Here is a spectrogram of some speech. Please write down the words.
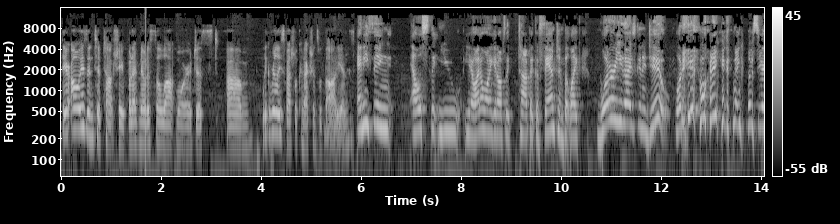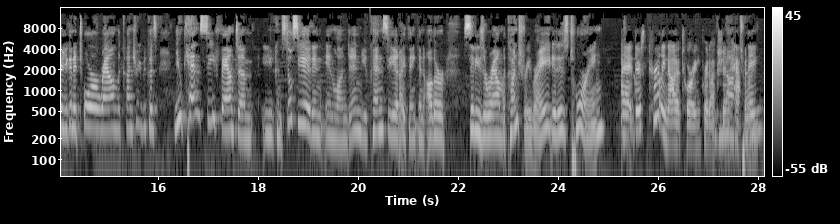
they're always in tip top shape but i've noticed a lot more just um, like really special connections with the audience. Anything else that you, you know, I don't want to get off the topic of Phantom, but like, what are you guys going to do? What are you, what are you going to go see? Are you going to tour around the country? Because you can see Phantom. You can still see it in, in London. You can see it, I think, in other cities around the country, right? It is touring. I, there's currently not a touring production Not happening.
